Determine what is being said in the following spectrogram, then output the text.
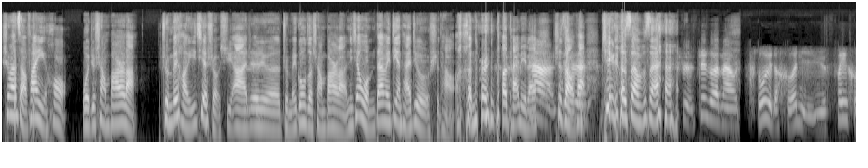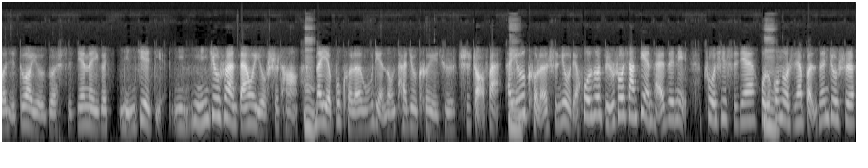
吃完早饭以后我就上班了。准备好一切手续啊，这这个准备工作上班了。你像我们单位电台就有食堂，很多人到台里来吃早饭，这个算不算？是这个呢，所有的合理与非合理都要有一个时间的一个临界点。你您就算单位有食堂，嗯。那也不可能五点钟他就可以去吃早饭，他嗯有可能是六点，或者说比如说像电台这类作息时间或者嗯。工作时间本身就是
